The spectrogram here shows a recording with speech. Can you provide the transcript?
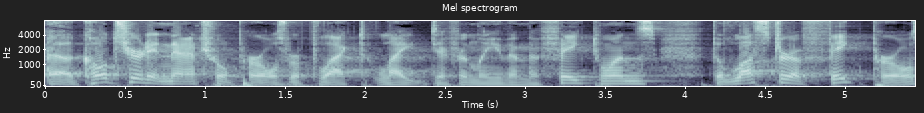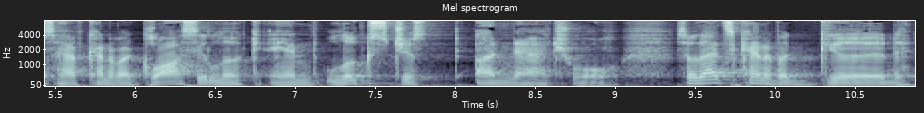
uh, cultured and natural pearls reflect light differently than the faked ones. The luster of fake pearls have kind of a glossy look and looks just unnatural. So that's kind of a good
